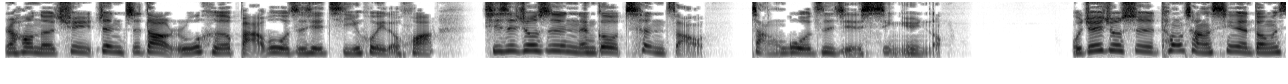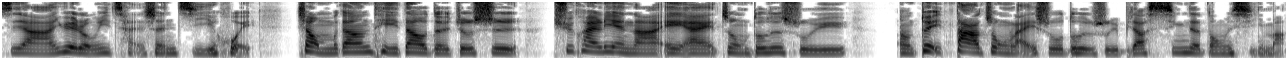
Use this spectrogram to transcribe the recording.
然后呢，去认知到如何把握这些机会的话，其实就是能够趁早掌握自己的幸运哦。我觉得就是通常新的东西啊，越容易产生机会。像我们刚刚提到的，就是区块链啊、AI 这种，都是属于嗯，对大众来说都是属于比较新的东西嘛。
